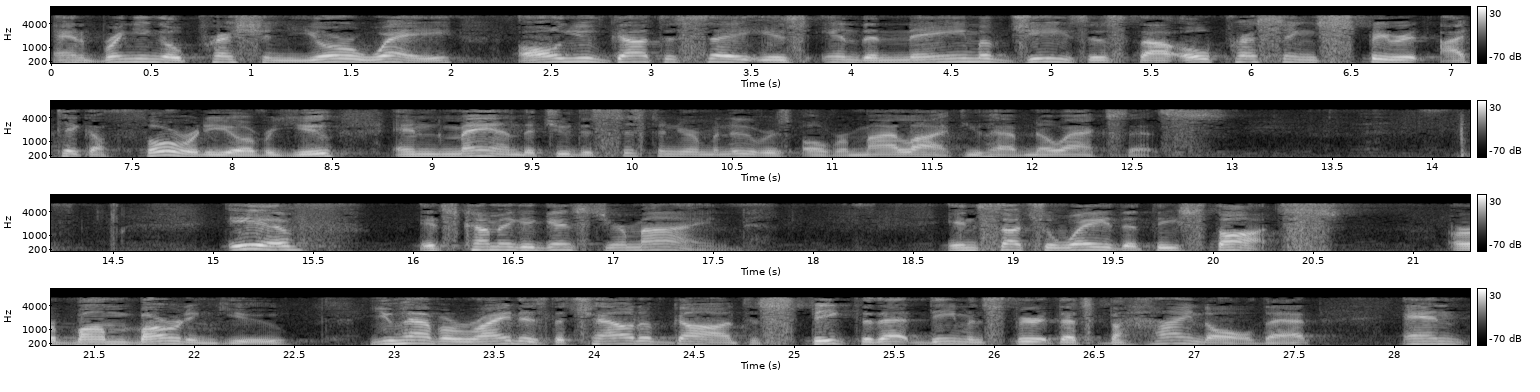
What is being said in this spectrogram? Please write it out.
and bringing oppression your way, all you've got to say is, In the name of Jesus, thou oppressing spirit, I take authority over you and demand that you desist in your maneuvers over my life. You have no access. If it's coming against your mind in such a way that these thoughts are bombarding you, you have a right as the child of God to speak to that demon spirit that's behind all that and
